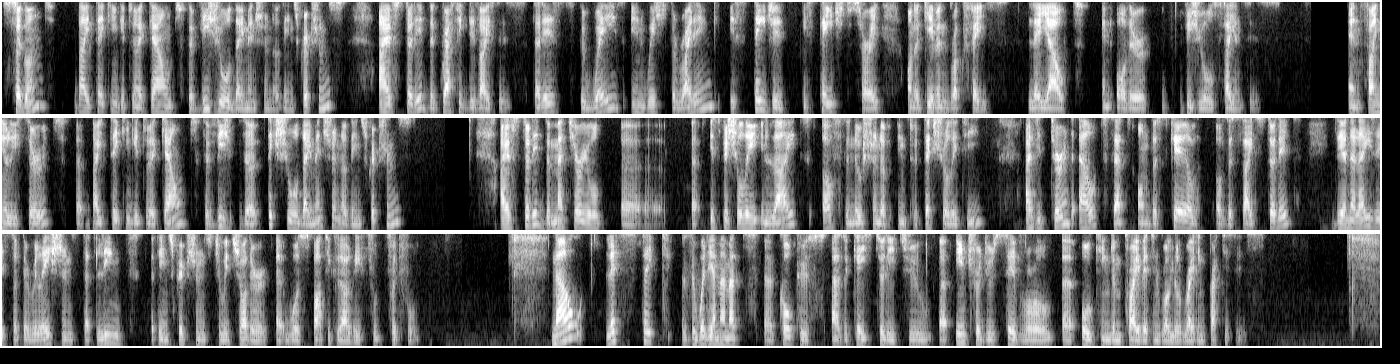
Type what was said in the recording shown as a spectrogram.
Second, by taking into account the visual dimension of the inscriptions, I have studied the graphic devices, that is, the ways in which the writing is staged, is staged sorry, on a given rock face, layout, and other visual sciences. And finally, third, uh, by taking into account the, the textual dimension of the inscriptions, I have studied the material, uh, uh, especially in light of the notion of intertextuality, as it turned out that on the scale of the site studied, the analysis of the relations that linked the inscriptions to each other uh, was particularly fruitful. Now, let's take the Wadi Hammamat uh, corpus as a case study to uh, introduce several uh, Old Kingdom private and royal writing practices.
